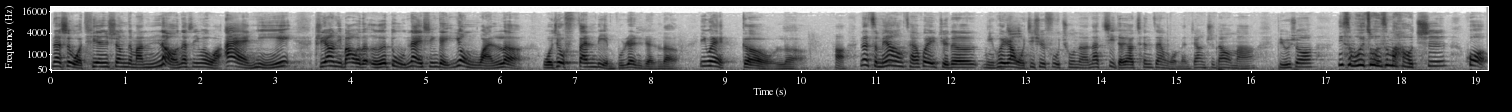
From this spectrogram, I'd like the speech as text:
那是我天生的吗？No，那是因为我爱你。只要你把我的额度耐心给用完了，我就翻脸不认人了，因为够了。好，那怎么样才会觉得你会让我继续付出呢？那记得要称赞我们，这样知道吗？比如说，你怎么会做的这么好吃？或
